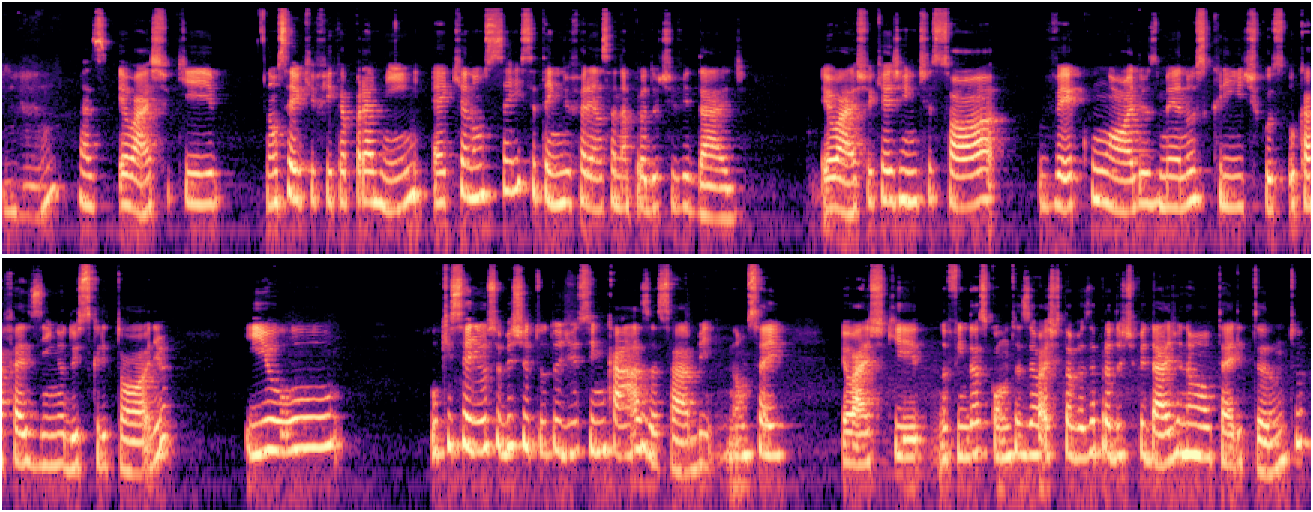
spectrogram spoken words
Uhum. Mas eu acho que não sei o que fica pra mim é que eu não sei se tem diferença na produtividade. Eu acho que a gente só vê com olhos menos críticos o cafezinho do escritório e o o que seria o substituto disso em casa, sabe? Não sei. Eu acho que no fim das contas eu acho que talvez a produtividade não altere tanto,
